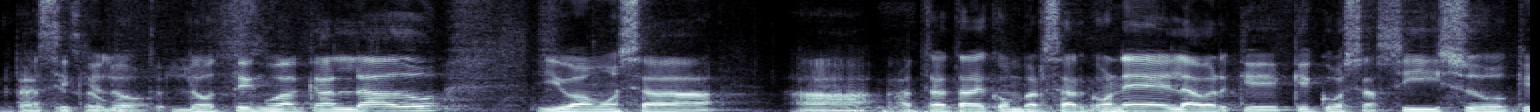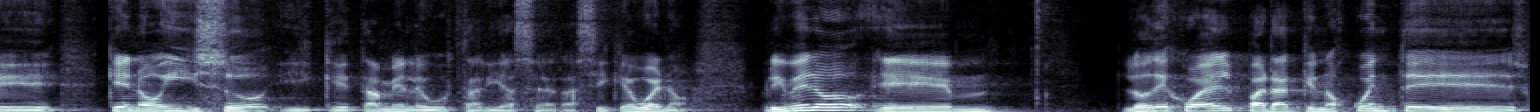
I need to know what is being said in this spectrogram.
Así que lo, tengo acá al lado y vamos a, tratar de conversar con él, a ver qué, cosas hizo, qué, no hizo y qué también le gustaría hacer. Así que bueno, primero eh, lo dejo a él para que nos cuente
